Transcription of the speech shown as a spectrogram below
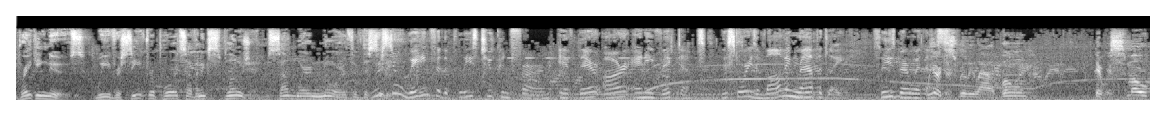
breaking news, we've received reports of an explosion somewhere north of the city. We're still waiting for the police to confirm if there are any victims. This story is evolving rapidly. Please bear with us. We heard this really loud boom. There was smoke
